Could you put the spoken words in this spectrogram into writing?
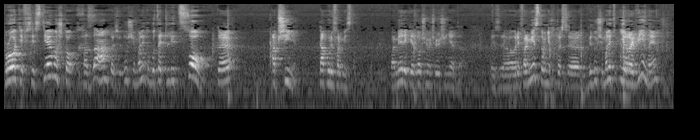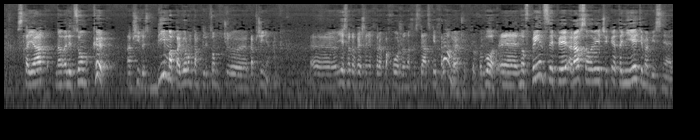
против системы, что хазан, то есть ведущий молитву, будет стать лицом к общине, как у реформистов. В Америке это очень-очень-очень это. То есть э, реформисты у них, то есть э, ведущие молитвы и раввины стоят на, лицом к общине, то есть бима повернут там к лицом к, э, к общине. Э, есть в этом, конечно, некоторые похожие на христианские храмы. Вот. Э, но в принципе Раф Соловейчик это не этим объясняет.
